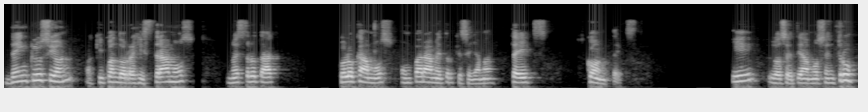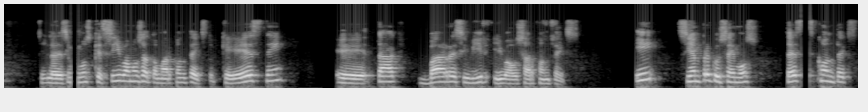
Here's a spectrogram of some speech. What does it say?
de inclusión, aquí cuando registramos nuestro tag, colocamos un parámetro que se llama takes context y lo seteamos en true. Le decimos que sí vamos a tomar contexto, que este eh, tag va a recibir y va a usar contexto. Y siempre que usemos test context,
